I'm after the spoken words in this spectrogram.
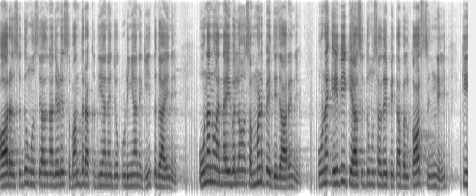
ਔਰ ਸਿੱਧੂ ਮੂਸੇਵਾਲੇ ਨਾਲ ਜਿਹੜੇ ਸਬੰਧ ਰੱਖਦੀਆਂ ਨੇ, ਜੋ ਕੁੜੀਆਂ ਨੇ, ਗੀਤ ਗਾਏ ਨੇ, ਉਹਨਾਂ ਨੂੰ ਐਨਆਈ ਵੱਲੋਂ ਸੰਮਣ ਭੇਜੇ ਜਾ ਰਹੇ ਨੇ। ਉਹਨਾਂ ਇਹ ਵੀ ਕਿਹਾ ਸਿੱਧੂ ਮੂਸੇਵਾਲੇ ਦੇ ਪਿਤਾ ਬਲਕੌਰ ਸਿੰਘ ਨੇ ਕਿ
